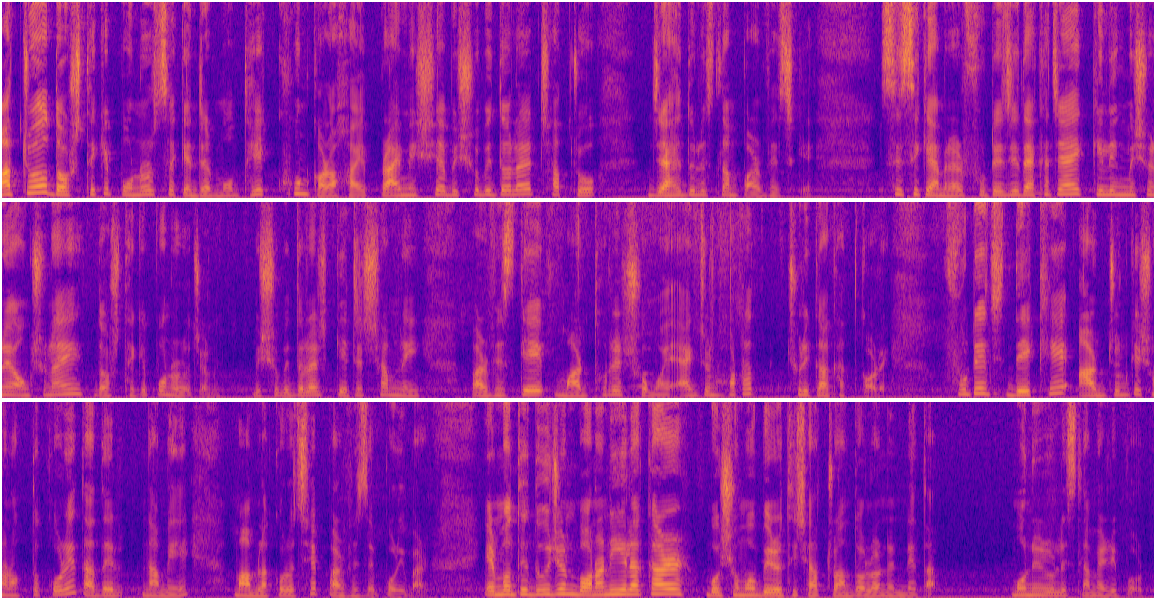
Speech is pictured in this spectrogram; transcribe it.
মাত্র দশ থেকে পনেরো সেকেন্ডের মধ্যে খুন করা হয় প্রাইম এশিয়া বিশ্ববিদ্যালয়ের ছাত্র জাহিদুল ইসলাম পারভেজকে। সিসি ক্যামেরার ফুটেজে দেখা যায়, কিলিং মিশনে অংশ নেয় দশ থেকে পনেরো জন। বিশ্ববিদ্যালয়ের গেটের সামনেই পারভেজকে মারধরের সময় একজন হঠাৎ ছুরিকাঘাত করে। ফুটেজ দেখে আটজনকে শনাক্ত করে তাদের নামে মামলা করেছে পারভেজের পরিবার। এর মধ্যে দুইজন বনানী এলাকার বৈষম্য বিরোধী ছাত্র আন্দোলনের নেতা। মনিরুল ইসলামের রিপোর্ট।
